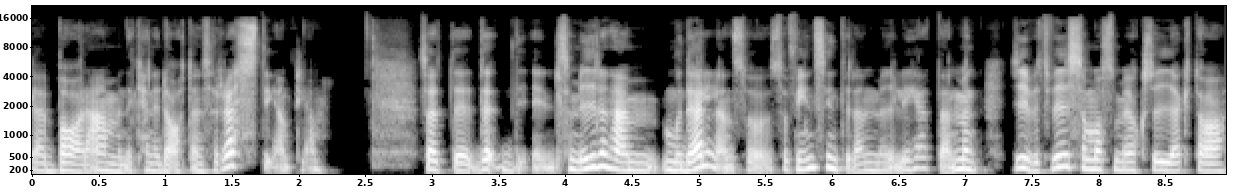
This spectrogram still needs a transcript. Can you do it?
eh, bara använder kandidatens röst egentligen. Så att eh, det, liksom i den här modellen så, så, finns inte den möjligheten. Men givetvis så måste man också iaktta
